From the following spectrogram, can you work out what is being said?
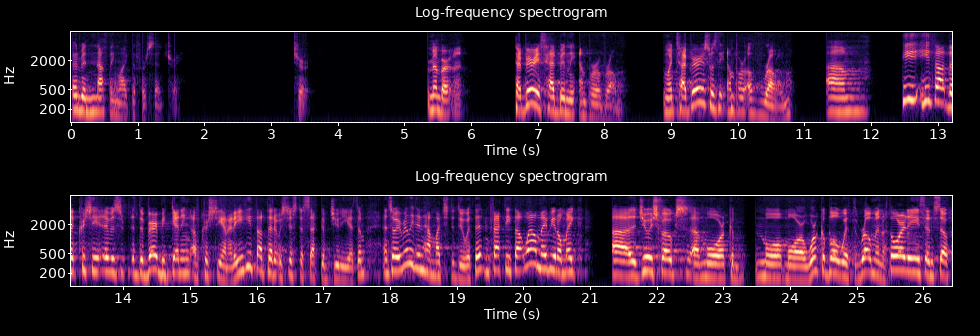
That had been nothing like the first century church. Remember, uh, Tiberius had been the emperor of Rome. And when Tiberius was the emperor of Rome, um, he, he thought that Christianity, it was at the very beginning of Christianity. He thought that it was just a sect of Judaism. And so he really didn't have much to do with it. In fact, he thought, well, maybe it'll make uh, Jewish folks uh, more, more, more workable with Roman authorities. And so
